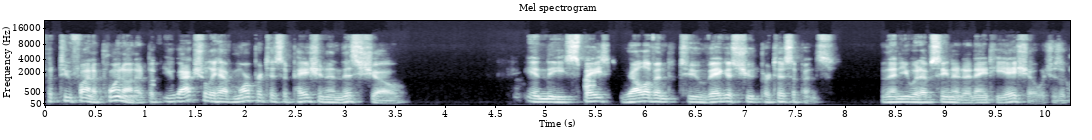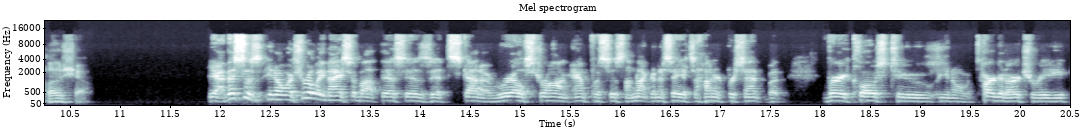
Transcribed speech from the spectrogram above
put too fine a point on it, but you actually have more participation in this show in the space relevant to Vegas shoot participants than you would have seen at an ATA show, which is a closed show. Yeah, this is, you know, what's really nice about this is it's got a real strong emphasis. I'm not going to say it's 100%, but very close to, you know, target archery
